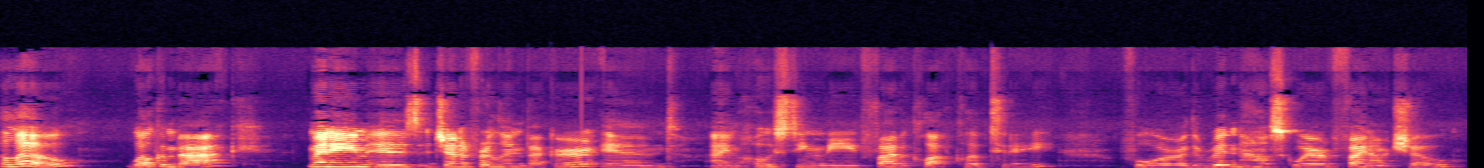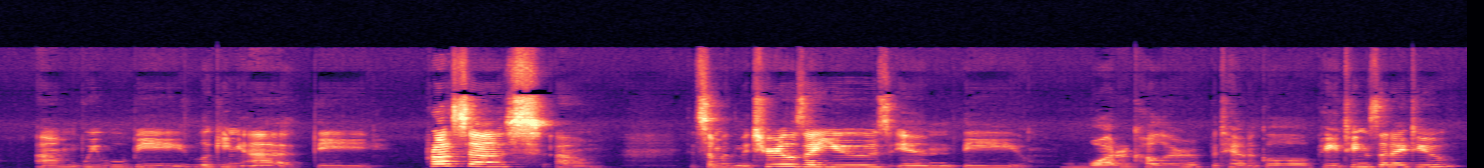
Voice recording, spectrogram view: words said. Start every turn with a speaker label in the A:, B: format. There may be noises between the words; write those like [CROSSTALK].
A: Hello, welcome back. My name is Jennifer Lynn Becker and I'm hosting the 5 o'clock club today for the Rittenhouse Square Fine Art Show. Um, we will be looking at the process, um, some of the materials I use in the watercolor botanical paintings that I do.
